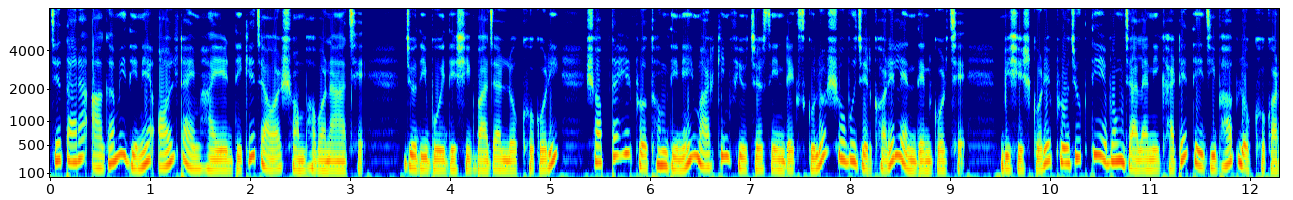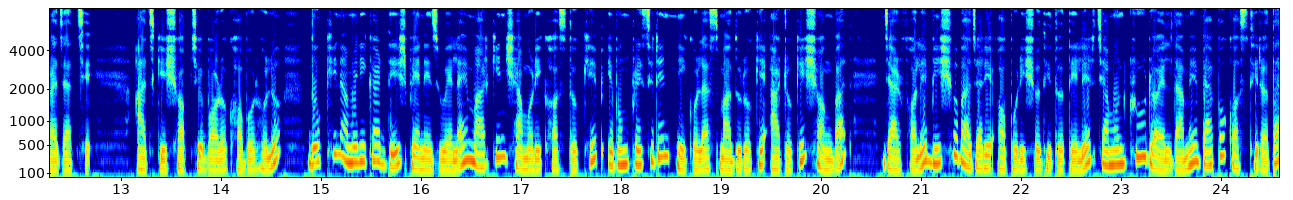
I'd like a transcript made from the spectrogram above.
যে তারা আগামী দিনে অল টাইম হাইয়ের দিকে যাওয়ার সম্ভাবনা আছে। যদি বৈদেশিক বাজার লক্ষ্য করি, সপ্তাহের প্রথম দিনেই মার্কিন ফিউচার্স ইন্ডেক্সগুলো সবুজের ঘরে লেনদেন করছে। বিশেষ করে প্রযুক্তি এবং জ্বালানি খাটে তেজিভাব লক্ষ্য করা যাচ্ছে। আজকের সবচেয়ে বড় খবর হল, দক্ষিণ আমেরিকার দেশ ভেনেজুয়েলায় মার্কিন সামরিক হস্তক্ষেপ এবং প্রেসিডেন্ট নিকোলাস মাদুরোকে আটকের সংবাদ, যার ফলে বিশ্ববাজারে অপরিশোধিত তেলের যেমন ক্রুড অয়েল দামে ব্যাপক অস্থিরতা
